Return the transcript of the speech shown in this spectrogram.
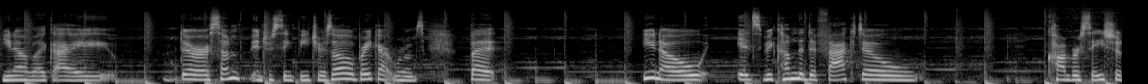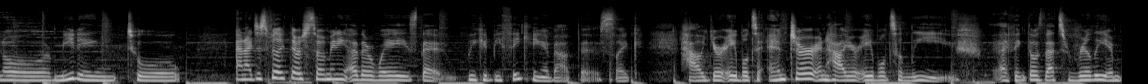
You know, like I, there are some interesting features. Oh, breakout rooms, but you know, it's become the de facto conversational or meeting tool. And I just feel like there's so many other ways that we could be thinking about this, like how you're able to enter and how you're able to leave. I think those that's really im-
